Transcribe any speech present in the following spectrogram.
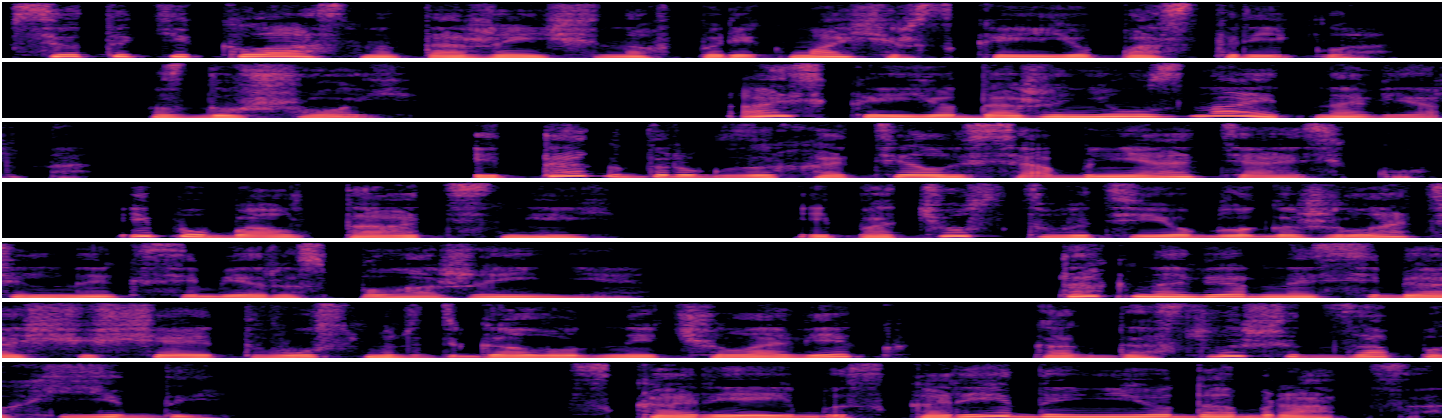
все таки классно та женщина в парикмахерской ее постригла. С душой. Аська ее даже не узнает, наверное. И так вдруг захотелось обнять Аську и поболтать с ней, и почувствовать ее благожелательное к себе расположение. Так, наверное, себя ощущает в усмерть голодный человек, когда слышит запах еды. Скорей бы, скорей до нее добраться.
